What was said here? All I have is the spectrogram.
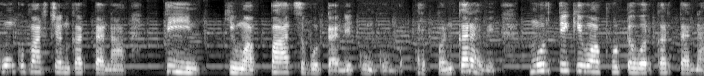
कुंकुमार्चन करताना तीन किंवा पाच बोटाने कुंकुम अर्पण करावे. मूर्ती किंवा फोटोवर करताना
